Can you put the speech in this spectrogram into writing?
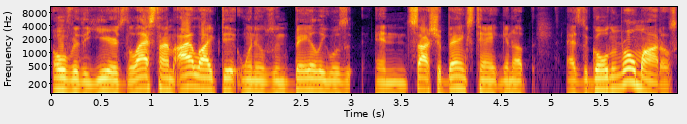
over the years. The last time I liked it when it was when Bayley was and Sasha Banks tanking up as the golden role models.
